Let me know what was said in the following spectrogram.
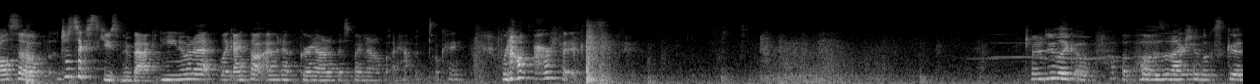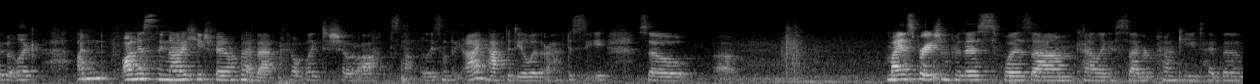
Also, just excuse my back. You know what? I, like I thought I would have grown out of this by now, but I haven't. Okay, we're not perfect. Try to do like a, a pose that actually looks good, but like I'm honestly not a huge fan of my back. I don't like to show it off. It's not really something I have to deal with or have to see. So um, my inspiration for this was um, kind of like a cyberpunky type of.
